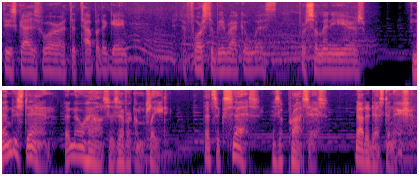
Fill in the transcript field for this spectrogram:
these guys were at the top of the game, a force to be reckoned with for so many years. And understand that no house is ever complete, that success is a process, not a destination.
